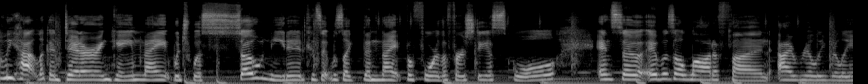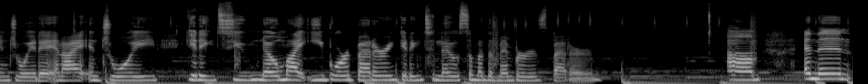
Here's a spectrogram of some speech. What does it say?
we had like a dinner and game night which was so needed because it was like the night before the first day of school and so it was a lot of fun i really really enjoyed it and i enjoyed getting to know my e-board better and getting to know some of the members better um, and then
